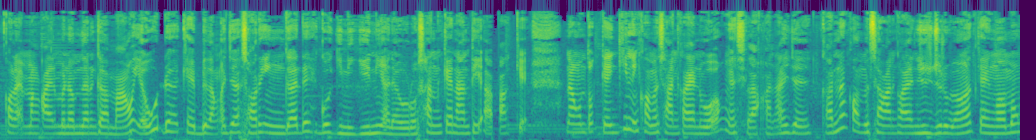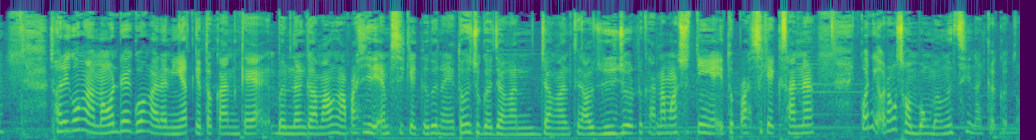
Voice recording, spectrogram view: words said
kalau emang kalian benar-benar gak mau ya udah kayak bilang aja sorry enggak deh gue gini-gini ada urusan kayak nanti apa kayak. Nah untuk kayak gini kalau misalnya kalian bohong ya silahkan aja. Karena kalau misalkan kalian jujur banget kayak ngomong sorry gue nggak mau deh gue nggak ada niat gitu kan kayak benar-benar gak mau ngapa sih di MC kayak gitu. Nah itu juga jangan jangan terlalu jujur karena maksud ya itu pasti kayak ke sana. Kok nih orang sombong banget sih nah kayak gitu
